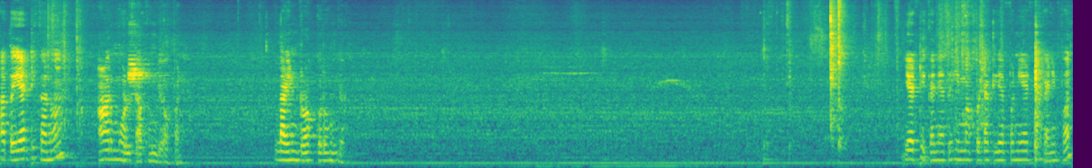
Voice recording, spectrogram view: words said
आता या ठिकाणून आर्म होल टाकून घेऊ आपण. लाईन ड्रॉ करून घ्या. या ठिकाणी आता ही मापं टाकली आपण या ठिकाणी पण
